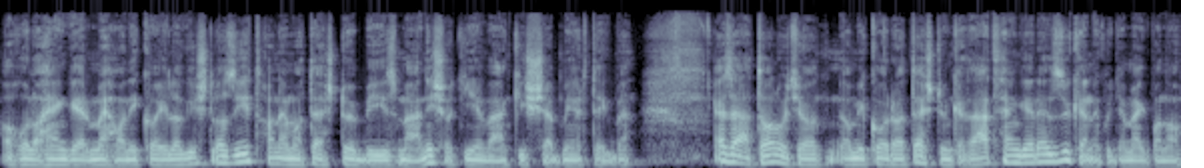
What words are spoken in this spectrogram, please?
ahol a henger mechanikailag is lazít, hanem a test többi izmán is, hogy nyilván kisebb mértékben. Ezáltal, hogyha amikor a testünket áthengerezzük, ennek ugye megvan a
